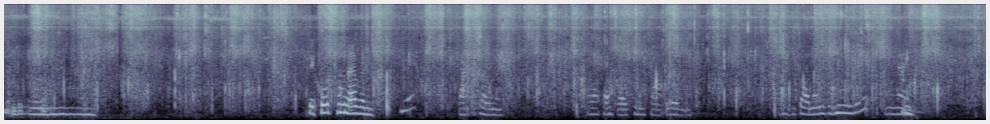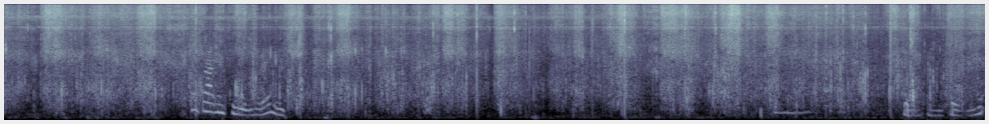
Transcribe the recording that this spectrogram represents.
มาดูไปขุดทางไหนบัดนตาเขาเนี่ยเพราะว่าเขาใส่ทิ้งตาเลยตอนนั้นก็มีเยอะนี่นะ ที่ตาอินทรีย์เลยนี่เสียงตามเสียงเนาะ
